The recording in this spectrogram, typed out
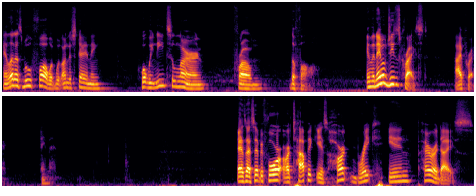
and let us move forward with understanding what we need to learn from the fall. In the name of Jesus Christ, I pray. Amen. As I said before, our topic is heartbreak in paradise.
